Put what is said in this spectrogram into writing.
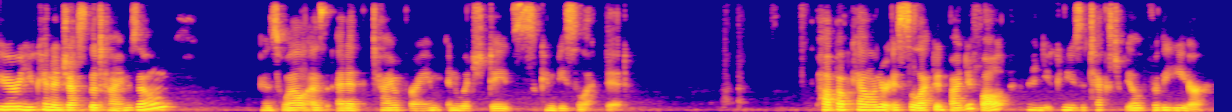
Here you can adjust the time zone as well as edit the time frame in which dates can be selected. Pop-up calendar is selected by default and you can use a text field for the year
